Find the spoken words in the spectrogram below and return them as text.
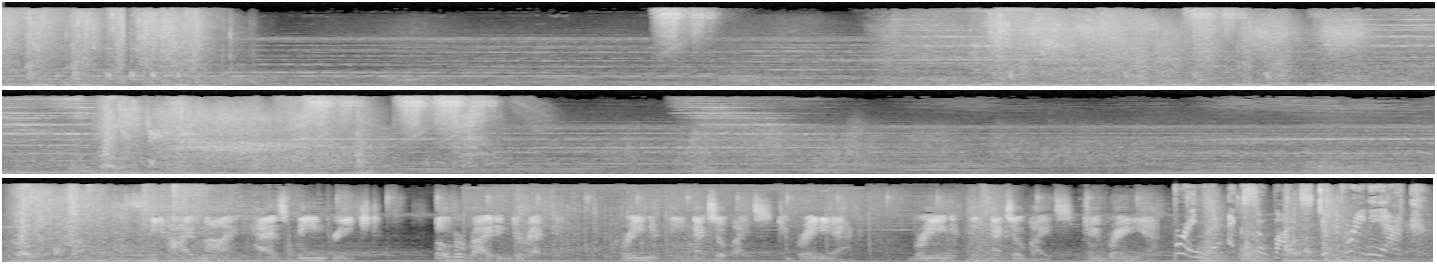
Been breached. Overriding directive. Bring the exobytes to Brainiac. Bring the exobytes to Brainiac. Bring the exobytes to Brainiac!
